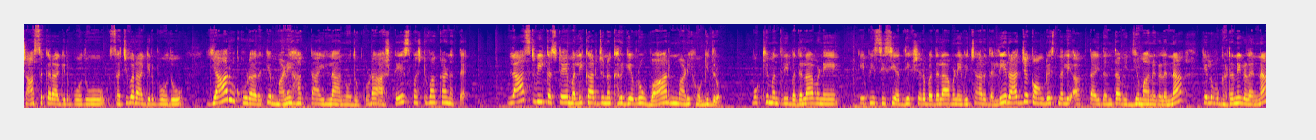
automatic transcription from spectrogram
ಶಾಸಕರಾಗಿರ್ಬೋದು, ಸಚಿವರಾಗಿರ್ಬೋದು, ಯಾರು ಕೂಡ ಅದಕ್ಕೆ ಮಣೆ ಹಾಕ್ತಾ ಇಲ್ಲ ಅನ್ನೋದು ಕೂಡ ಅಷ್ಟೇ ಸ್ಪಷ್ಟವಾಗಿ ಕಾಣುತ್ತೆ. ಲಾಸ್ಟ್ ವೀಕ್ ಅಷ್ಟೇ ಮಲ್ಲಿಕಾರ್ಜುನ ಖರ್ಗೆ ಅವರು ವಾರ್ನ್ ಮಾಡಿ ಹೋಗಿದ್ರು. ಮುಖ್ಯಮಂತ್ರಿ ಬದಲಾವಣೆ, ಕೆಪಿಸಿಸಿ ಅಧ್ಯಕ್ಷರ ಬದಲಾವಣೆ ವಿಚಾರದಲ್ಲಿ ರಾಜ್ಯ ಕಾಂಗ್ರೆಸ್ನಲ್ಲಿ ಆಗ್ತಾ ಇದ್ದಂಥ ವಿದ್ಯಮಾನಗಳನ್ನು, ಕೆಲವು ಘಟನೆಗಳನ್ನು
